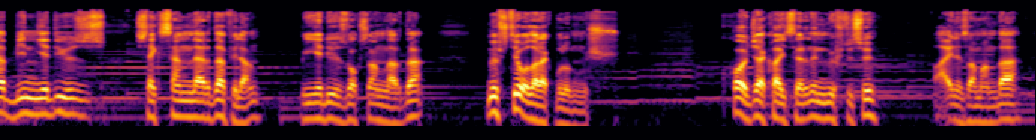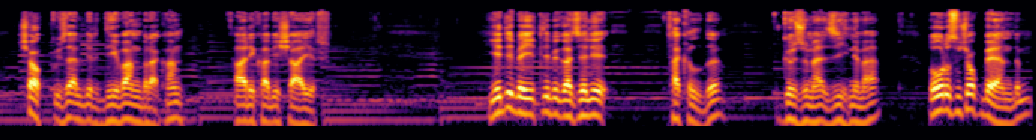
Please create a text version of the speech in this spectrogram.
1780'lerde filan 1790'larda müfti olarak bulunmuş. Koca Kayseri'nin müftüsü aynı zamanda çok güzel bir divan bırakan harika bir şair. Yedi beyitli bir gazeli takıldı gözüme, zihnime. Doğrusu çok beğendim.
